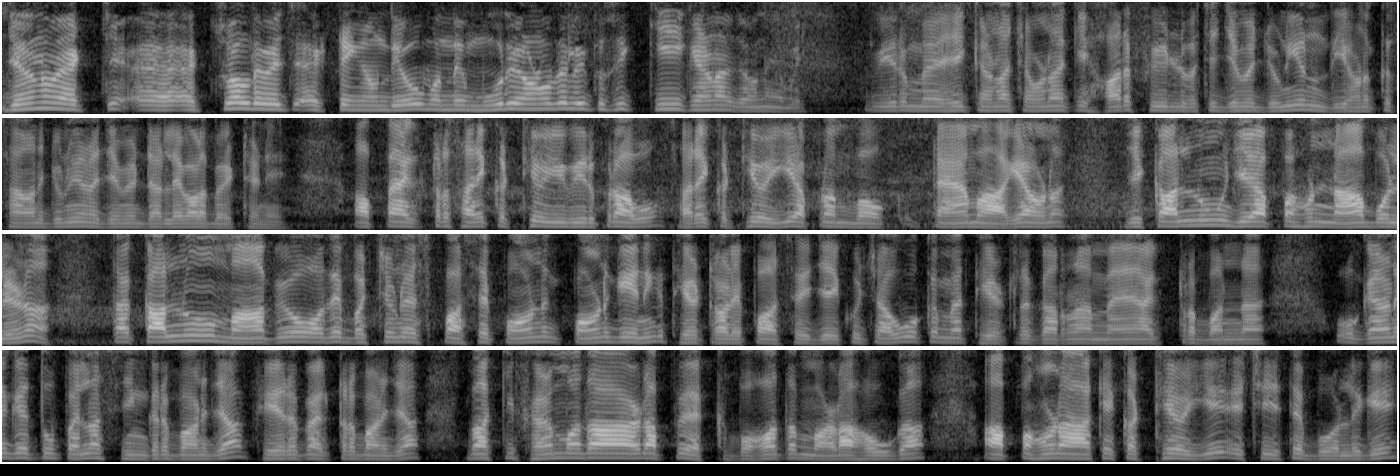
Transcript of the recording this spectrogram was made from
ਜਿਨ੍ਹਾਂ ਨੂੰ ਐਕਚੁਅਲ ਦੇ ਵਿੱਚ ਐਕਟਿੰਗ ਆਉਂਦੀ ਹੈ ਉਹ ਬੰਦੇ ਮੂਹਰੇ ਆਉਣ ਉਹਦੇ ਲਈ ਤੁਸੀਂ ਕੀ ਕਹਿਣਾ ਚਾਹੁੰਦੇ ਹੋ ਬਈ? ਵੀਰ, ਮੈਂ ਇਹੀ ਕਹਿਣਾ ਚਾਹਣਾ ਕਿ ਹਰ ਫੀਲਡ ਵਿੱਚ ਜਿਵੇਂ ਯੂਨੀਅਨ ਹੁੰਦੀ ਹੈ ਹੁਣ ਕਿਸਾਨ ਯੂਨੀਅਨ ਜਿਵੇਂ ਡੱਲੇਵਾਲ ਬੈਠੇ ਨੇ, ਆਪਾਂ ਐਕਟਰ ਸਾਰੇ ਇਕੱਠੇ ਹੋਈਏ ਵੀਰ ਭਰਾਵੋ, ਸਾਰੇ ਇਕੱਠੇ ਹੋਈਏ, ਆਪਣਾ ਟਾਈਮ ਆ ਗਿਆ ਹੁਣ, ਜੇ ਕੱਲ ਨੂੰ ਜੇ ਆਪਾਂ ਹੁਣ ਨਾ ਬੋਲੇ ਨਾ ਤਾਂ ਕੱਲ ਨੂੰ ਮਾਂ ਪਿਓ ਉਹਦੇ ਬੱਚੇ ਨੂੰ ਇਸ ਪਾਸੇ ਪਾਉਣ, ਪਾਉਣਗੇ ਨਹੀਂ ਥੀਏਟਰ ਵਾਲੇ ਪਾਸੇ। ਜੇ ਕੋਈ ਚਾਹੂਗਾ ਕਿ ਮੈਂ ਥੀਏਟਰ ਕਰਨਾ, ਮੈਂ ਐਕਟਰ ਬਣਨਾ, ਉਹ ਕਹਿਣਗੇ, ਤੂੰ ਪਹਿਲਾਂ ਸਿੰਗਰ ਬਣ ਜਾ, ਫਿਰ ਐਕਟਰ ਬਣ ਜਾ। ਬਾਕੀ ਫਿਲਮਾਂ ਦਾ ਜਿਹੜਾ ਭਵਿੱਖ ਬਹੁਤ ਮਾੜਾ ਹੋਊਗਾ। ਆਪਾਂ ਹੁਣ ਆ ਕੇ ਇਕੱਠੇ ਹੋਈਏ, ਇਸ ਚੀਜ਼ ਤੇ ਬੋਲ ਗਏ।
